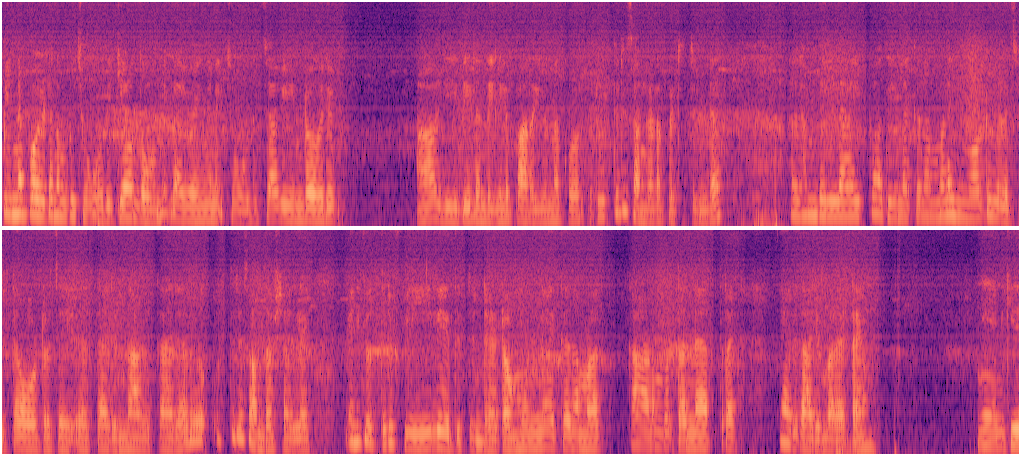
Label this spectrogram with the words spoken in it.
പിന്നെ പോയിട്ട് നമുക്ക് ചോദിക്കാൻ തോന്നില്ല. അയ്യോ ഇങ്ങനെ ചോദിച്ചാൽ വീണ്ടും അവർ ആ ഒരു രീതിയിൽ എന്തെങ്കിലും പറയുമെന്നൊക്കെ ഓർത്തിട്ട് ഒത്തിരി സങ്കടപ്പെട്ടിട്ടുണ്ട്. അലഹമില്ല ഇപ്പോൾ അതിൽ നിന്നൊക്കെ നമ്മളെ ഇങ്ങോട്ട് വിളിച്ചിട്ട് ഓർഡർ ചെയ്ത് തരുന്ന ആൾക്കാർ അത് ഒത്തിരി സന്തോഷമല്ലേ എനിക്ക് ഒത്തിരി ഫീൽ ചെയ്തിട്ടുണ്ട് കേട്ടോ. മുന്നേ ഒക്കെ നമ്മളെ കാണുമ്പോൾ തന്നെ അത്ര ഞാൻ ഒരു കാര്യം പറയട്ടെ. എനിക്ക്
